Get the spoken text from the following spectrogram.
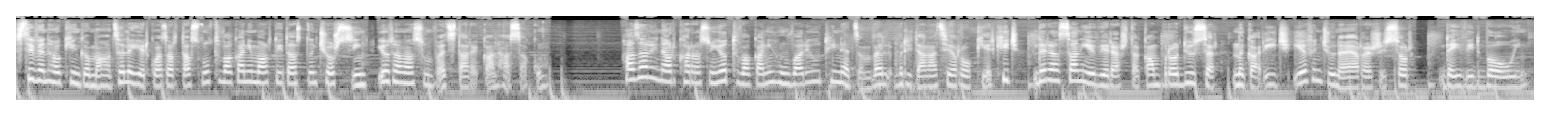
Սթիվեն Հոքինգը մահացել է 2018 թվականի մարտի 14-ին 76 տարեկան հասակում։ 1947 թվականի հունվարի 8-ին է ծնվել բրիտանացի ռոք երգիչ, դերասան եւ երաժշտական պրոդյուսեր, նկարիչ եւ հնչյունային ռեժիսոր Դեյվիդ Բոուին։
